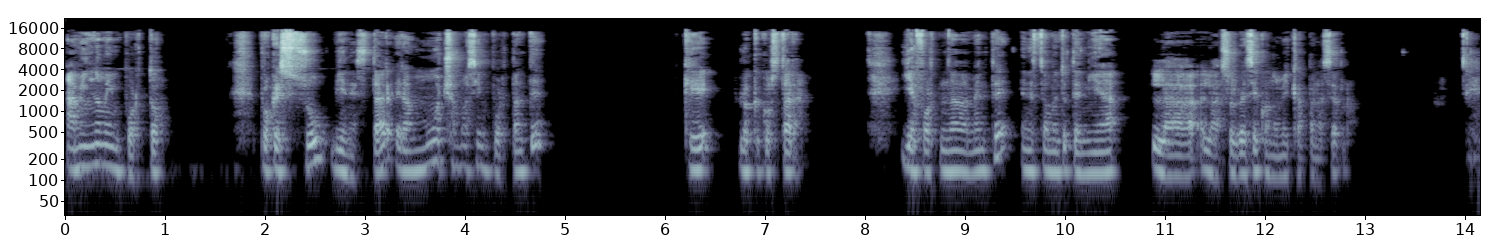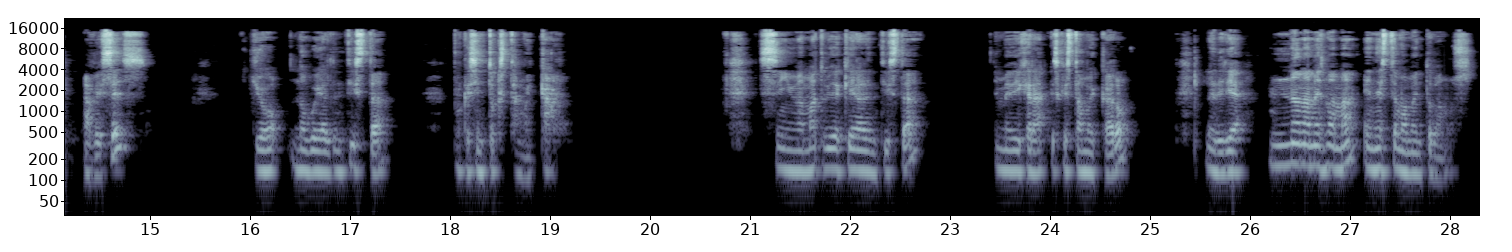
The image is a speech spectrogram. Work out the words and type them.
A mí no me importó, porque su bienestar era mucho más importante que lo que costara. Y afortunadamente en este momento tenía la, solvencia económica para hacerlo. A veces yo no voy al dentista porque siento que está muy caro. Si mi mamá tuviera que ir al dentista, y me dijera, es que está muy caro, le diría, no mames mamá, en este momento vamos.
